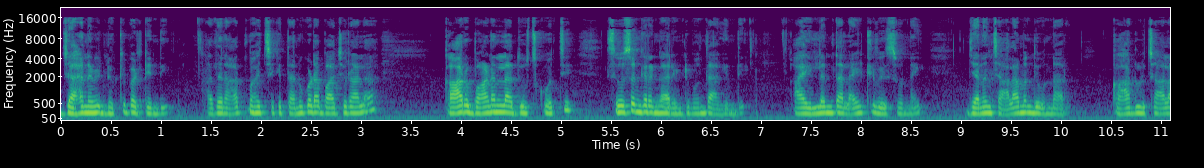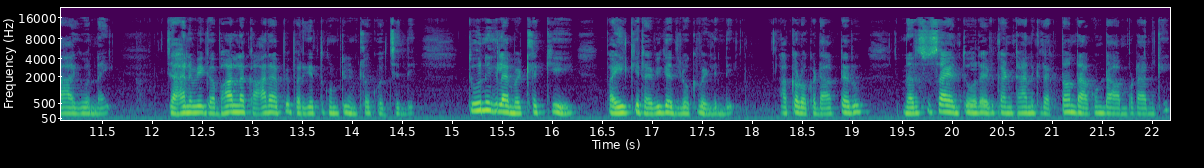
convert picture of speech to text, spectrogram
జాహ్నవి నొక్కి పట్టింది. అతని ఆత్మహత్యకి తను కూడా బాజురాలా కారు బాణంలా దూసుకువచ్చి శివశంకరం గారింటి ముందు ఆగింది. ఆ ఇల్లంతా లైట్లు వేసి ఉన్నాయి. జనం చాలామంది ఉన్నారు. కార్లు చాలా ఆగి ఉన్నాయి. జాహ్నవి గభాల్ల కారు ఆపి పరిగెత్తుకుంటూ ఇంట్లోకి వచ్చింది తూనిగిలా మెట్లెక్కి పైకి రవి గదిలోకి వెళ్ళింది. అక్కడ ఒక డాక్టరు నర్సు సాయంతో రవి కంఠానికి రక్తం రాకుండా ఆంపడానికి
